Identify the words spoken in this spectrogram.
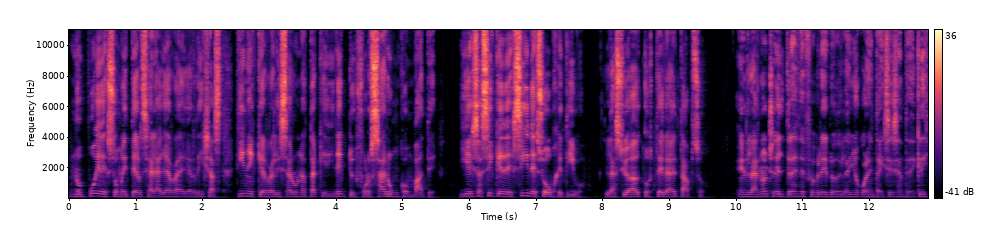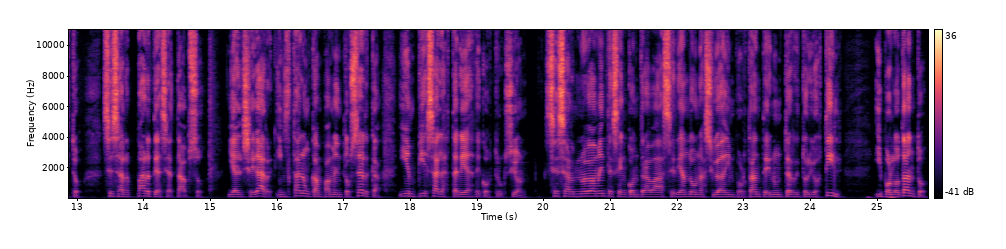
no puede someterse a la guerra de guerrillas, tiene que realizar un ataque directo y forzar un combate. Y es así que decide su objetivo, la ciudad costera de Tapso. En la noche del 3 de febrero del año 46 a.C., César parte hacia Tapso y al llegar instala un campamento cerca y empieza las tareas de construcción. César nuevamente se encontraba asediando una ciudad importante en un territorio hostil y por lo tanto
